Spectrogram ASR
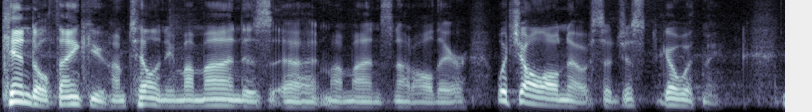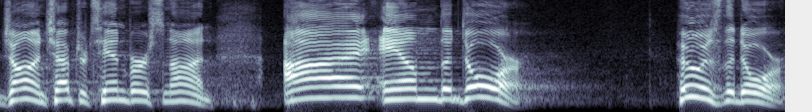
Kindle, thank you. I'm telling you, my mind is, uh, my mind's not all there, which y'all all know, so just go with me. John chapter 10, verse 9. I am the door. Who is the door?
